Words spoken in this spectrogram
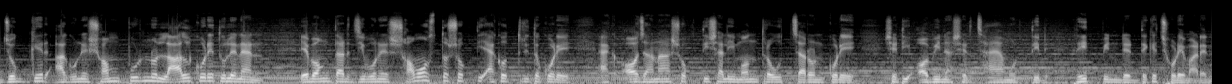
যজ্ঞের আগুনে সম্পূর্ণ লাল করে তুলে নেন এবং তার জীবনের সমস্ত শক্তি একত্রিত করে এক অজানা শক্তিশালী মন্ত্র উচ্চারণ করে সেটি অবিনাশের ছায়ামূর্তির হৃৎপিণ্ডের দিকে ছড়ে মারেন।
